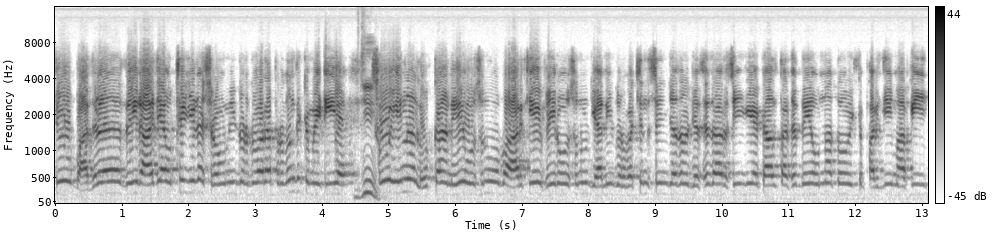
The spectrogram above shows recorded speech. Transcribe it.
ਤੇ ਉਹ ਬਾਦਲ ਦੇ ਰਾਜ ਹੈ ਉੱਥੇ ਜਿਹੜਾ ਸ਼੍ਰੋਮਣੀ ਗੁਰਦੁਆਰਾ ਪ੍ਰਬੰਧਕ ਕਮੇਟੀ ਹੈ। ਸੋ ਇਹਨਾਂ ਲੋਕਾਂ ਨੇ ਉਸ ਨੂੰ ਉਭਾਰ ਹਾਰ ਫਿਰ ਉਸ ਨੂੰ ਗਿਆਨੀ ਗੁਰਬਚਨ ਸਿੰਘ ਜਦੋਂ ਜਥੇਦਾਰ ਸੀਗੇ ਅਕਾਲ ਤਖਤ ਦੇ, ਉਹਨਾਂ ਤੋਂ ਇੱਕ ਫਰਜ਼ੀ ਮਾਫੀ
